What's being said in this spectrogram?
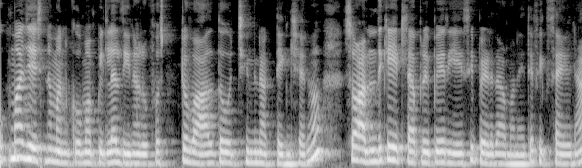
ఉప్మా చేసినాం అనుకో మా పిల్లలు తినరు. ఫస్ట్ వాళ్ళతో వచ్చింది నాకు టెన్షన్. సో అందుకే ఇట్లా ప్రిపేర్ చేసి పెడదామని అయితే ఫిక్స్ అయినా.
